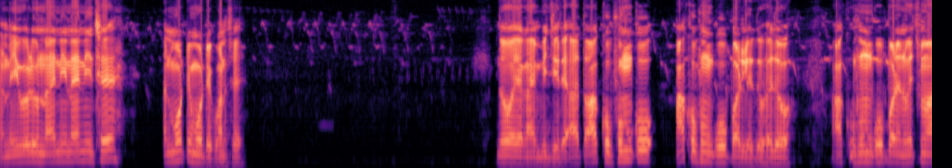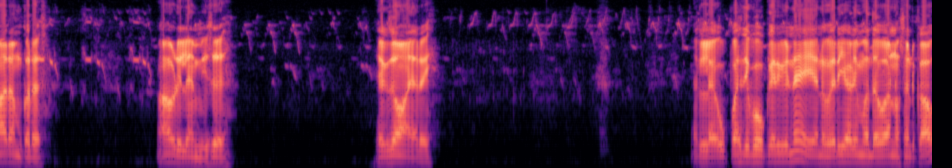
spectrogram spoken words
અને ઈવળું નાની નાની છે અને મોટી મોટી પણ છે. જો એક કાંઈ બીજી રહે આ તો આખું ફૂમકું આખું ફૂમકું ઉપાડી લીધું છે, જો. આખું ફૂમકું ઉપાડીને વચમાં આરામ કરે આવડી લાંબી છે. એક જો અહીંયા રહી. એટલે ઉપાધિ બહુ કરવી નહીં અને વરિયાળીમાં દવાનો છંટકાવ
